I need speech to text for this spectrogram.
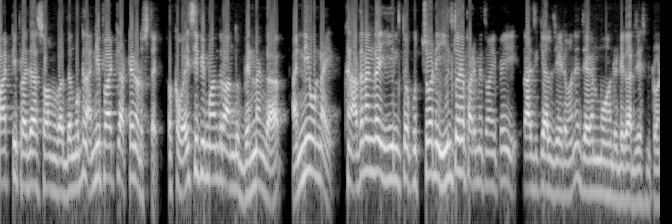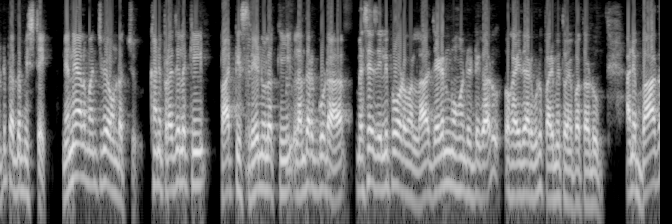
పార్టీ ప్రజాస్వామ్యబద్ధంగా ఉంటుంది. అన్ని పార్టీలు అట్టే నడుస్తాయి. ఒక వైసీపీ మాత్రం అందు భిన్నంగా అన్నీ ఉన్నాయి. కానీ అదనంగా వీళ్ళతో కూర్చొని వీళ్ళతోనే పరిమితం అయిపోయి రాజకీయాలు చేయడం అనేది జగన్మోహన్ రెడ్డి గారు చేసినటువంటి పెద్ద మిస్టేక్ నిర్ణయాలు మంచివే ఉండొచ్చు. కానీ ప్రజలకి పార్టీ శ్రేణులకి వీళ్ళందరికి కూడా మెసేజ్ వెళ్ళిపోవడం వల్ల జగన్మోహన్ రెడ్డి గారు ఒక ఐదారు కూడా పరిమితం అయిపోతాడు. అనే బాధ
